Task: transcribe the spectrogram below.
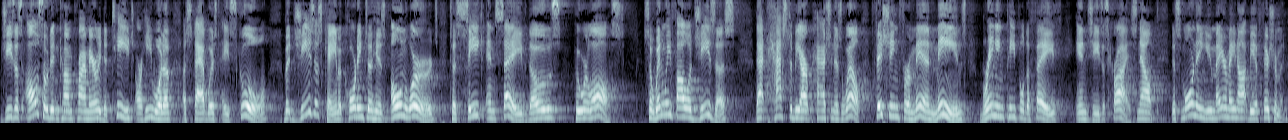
Jesus also didn't come primarily to teach, or he would have established a school. But Jesus came, according to his own words, to seek and save those who were lost. So when we follow Jesus, that has to be our passion as well. Fishing for men means bringing people to faith in Jesus Christ. Now, this morning you may or may not be a fisherman.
